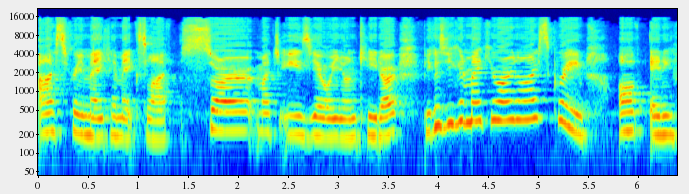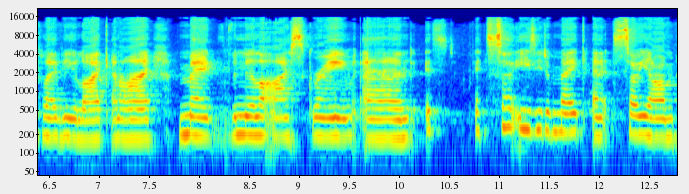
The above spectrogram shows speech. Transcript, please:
ice cream maker makes life so much easier when you're on keto because you can make your own ice cream of any flavor you like. And I made vanilla ice cream and it's it's so easy to make and it's so yum.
